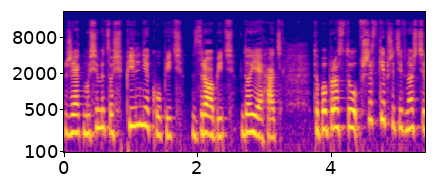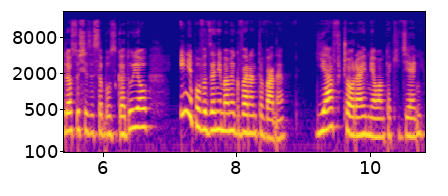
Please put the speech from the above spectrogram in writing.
że jak musimy coś pilnie kupić, zrobić, dojechać, to po prostu wszystkie przeciwności losu się ze sobą zgadują i niepowodzenie mamy gwarantowane. Ja wczoraj miałam taki dzień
